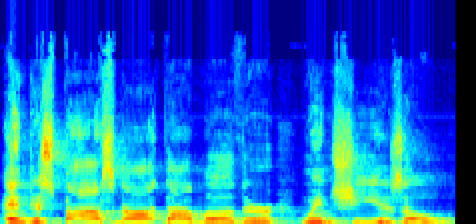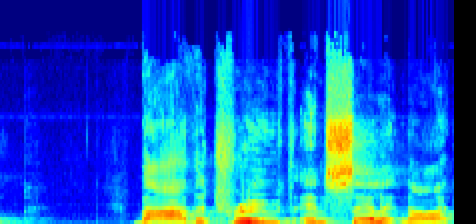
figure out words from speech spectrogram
and despise not thy mother when she is old Buy the truth and sell it not.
